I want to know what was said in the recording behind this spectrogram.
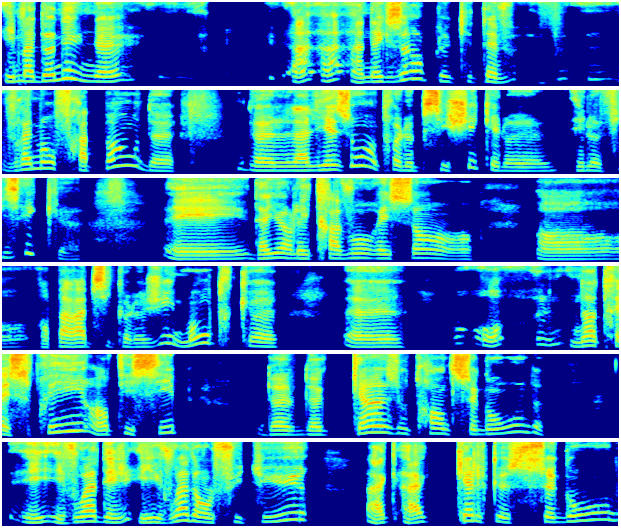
il, m'a donné une, un, exemple qui était vraiment frappant de, de, la liaison entre le psychique et le, et le physique. Et d'ailleurs, les travaux récents en, en, parapsychologie montrent que euh, notre esprit anticipe de, de, 15 ou 30 secondes et il voit, des, il voit dans le futur à, quelques secondes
